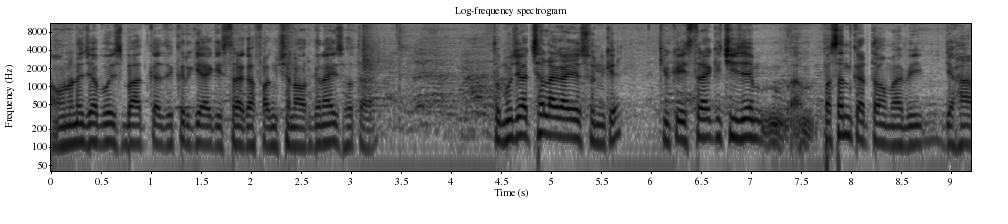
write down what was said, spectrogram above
उन्होंने जब इस बात का ज़िक्र किया कि इस तरह का फ़ंक्शन ऑर्गेनाइज होता है तो मुझे अच्छा लगा ये सुन के, क्योंकि इस तरह की चीज़ें पसंद करता हूँ मैं भी, जहाँ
